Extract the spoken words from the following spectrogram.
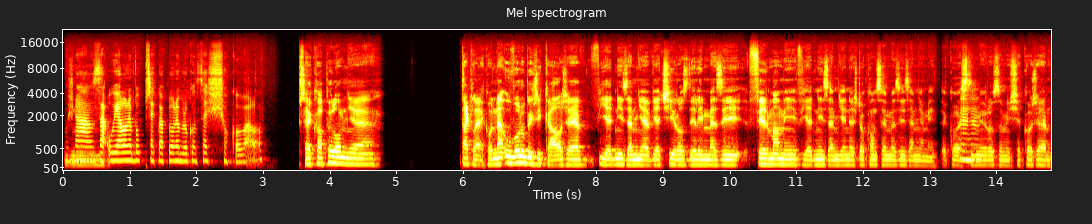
možná mm. zaujalo nebo překvapilo nebo dokonce šokovalo? Překvapilo mě Takhle, jako na úvodu bych říkal, že je v jedné země větší rozdíly mezi firmami v jedné země, než dokonce mezi zeměmi. Jako jestli mm-hmm. mi rozumíš, jako že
